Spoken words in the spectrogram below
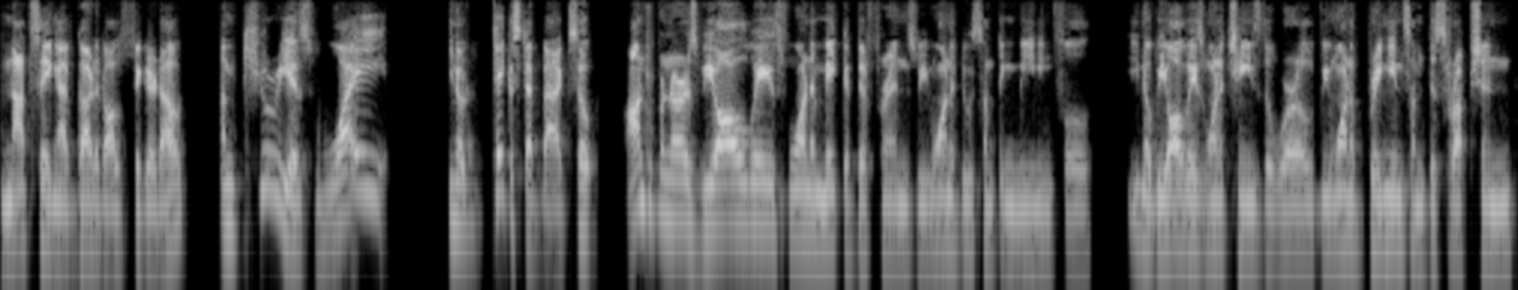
Not saying I've got it all figured out. I'm curious why, you know, take a step back. So, entrepreneurs, we always want to make a difference. We want to do something meaningful. You know, we always want to change the world. We want to bring in some disruption.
